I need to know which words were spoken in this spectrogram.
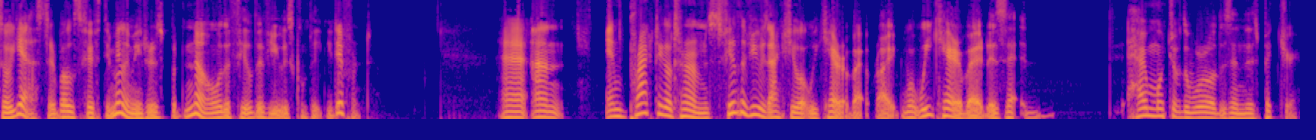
So, yes, they're both 50 millimeters, but no, the field of view is completely different. Uh, and in practical terms, field of view is actually what we care about, right? What we care about is how much of the world is in this picture.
